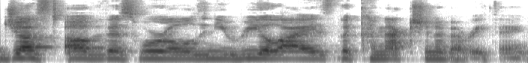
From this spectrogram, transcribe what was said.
just of this world and you realize the connection of everything.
